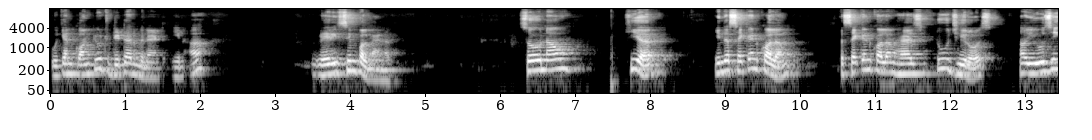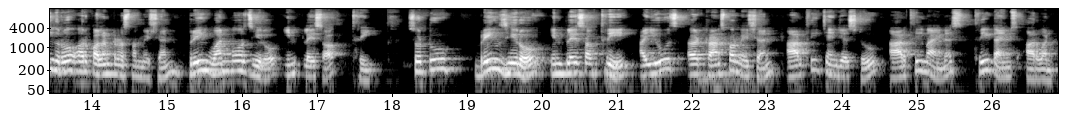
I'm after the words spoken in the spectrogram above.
we can compute determinant in a very simple manner. So now here in the second column, the second column has two zeros. Now using row or column transformation, bring one more zero in place of 3. So to bring 0 in place of 3, I use a transformation R3 changes to R3 minus 3 times R1.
